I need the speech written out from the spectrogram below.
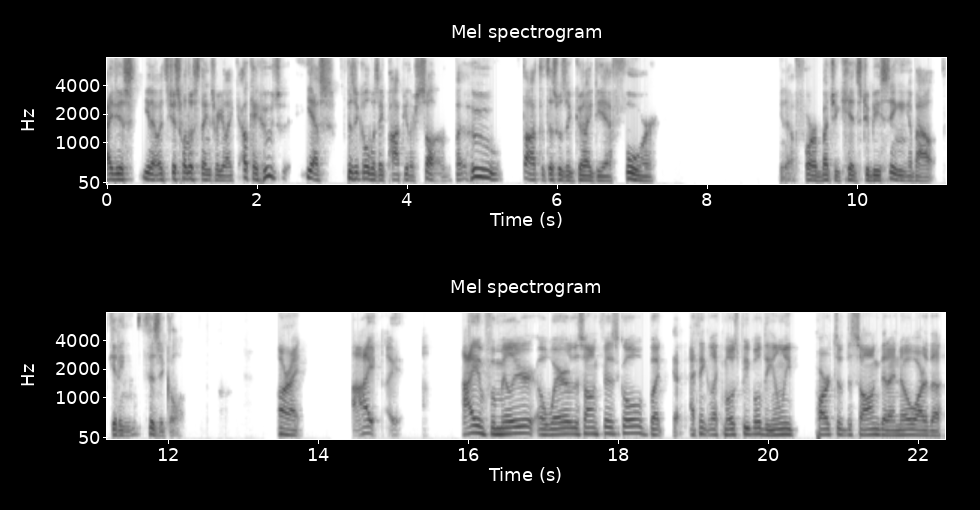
I just, you know, it's just one of those things where you're like, okay, who's, yes, Physical was a popular song, but who thought that this was a good idea for, you know, for a bunch of kids to be singing about getting physical? All right. I, I I am familiar, aware of the song "Physical," but yeah. I think, like most people, the only parts of the song that I know are the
